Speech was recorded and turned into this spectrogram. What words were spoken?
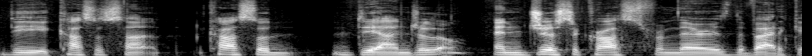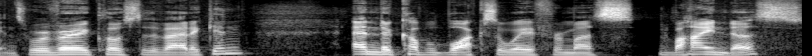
the Caso, San, Caso d'Angelo, and just across from there is the Vatican. So we're very close to the Vatican, and a couple blocks away from us, behind us,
